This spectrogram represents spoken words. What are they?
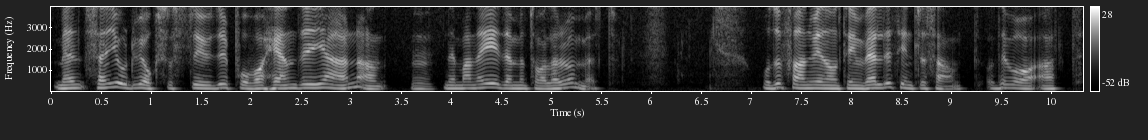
Men sen gjorde vi också studier på vad händer i hjärnan Mm. när man är i det mentala rummet. Och då fann vi någonting väldigt intressant och det var att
